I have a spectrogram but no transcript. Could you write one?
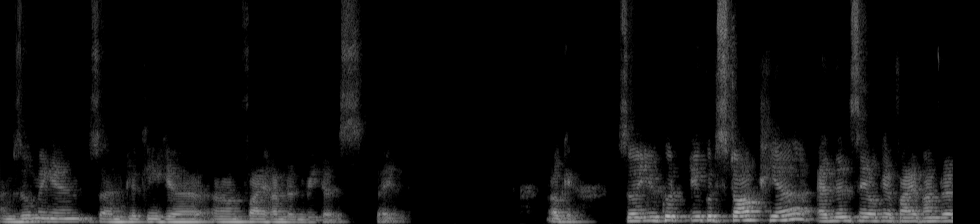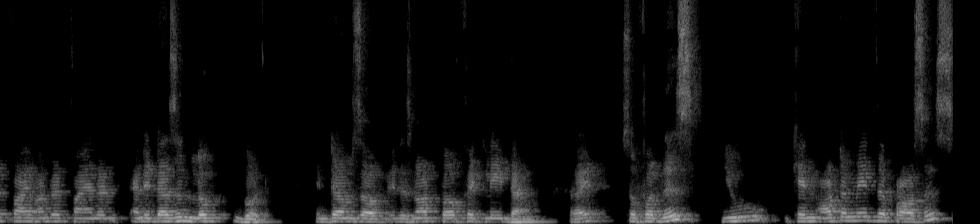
I'm zooming in, so I'm clicking here around 500 meters, right? Okay, so you could you could stop here and then say, okay, 500, 500, 500, and it doesn't look good in terms of it is not perfectly done, right? So for this, you can automate the process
